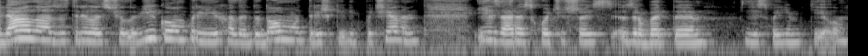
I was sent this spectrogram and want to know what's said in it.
Погуляла, зустрілася з чоловіком, приїхали додому, трішки відпочили. І зараз хочу щось зробити зі своїм тілом.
